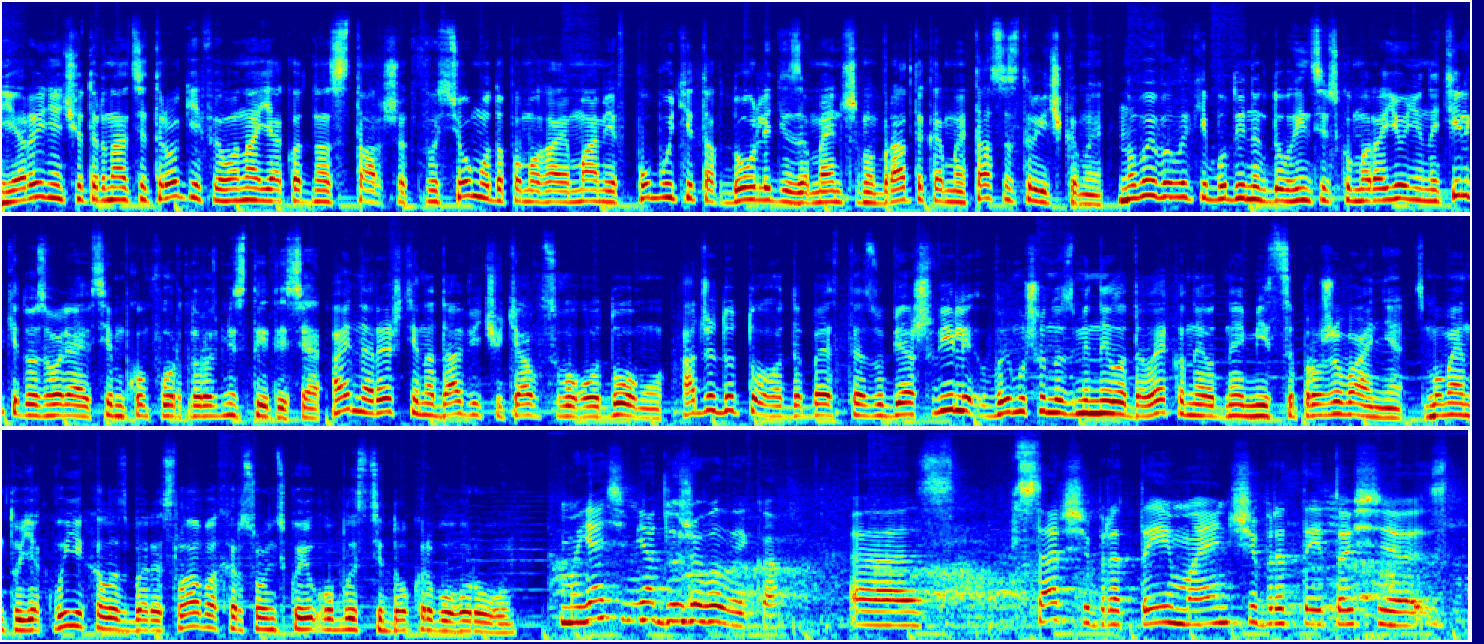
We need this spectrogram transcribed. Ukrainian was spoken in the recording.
Ярині 14 років, і вона, як одна з старших в усьому, допомагає мамі в побуті та в догляді за меншими братиками та сестричками. Новий великий будинок в Довгинцівському районі не тільки дозволяє всім комфортно розміститися, а й нарешті надав відчуття свого дому. Адже до того ДБСТ Зубіашвілі вимушено змінило далеко не одне місце проживання з моменту, як виїхали з Береслава Херсонської області до Кривого Рогу. Моя сім'я дуже велика. Е, Старші брати, менші брати, тобто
